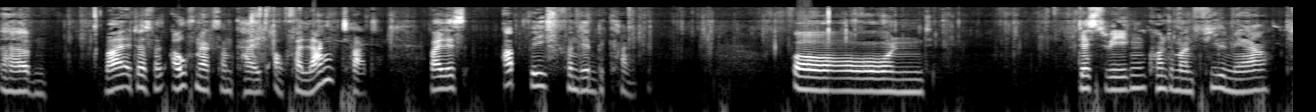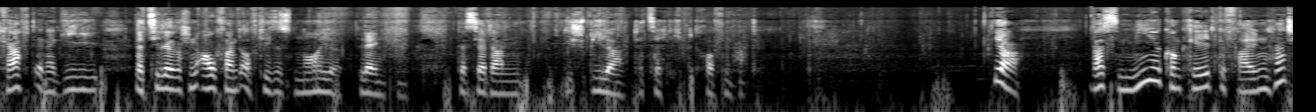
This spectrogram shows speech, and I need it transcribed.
ähm, war etwas, was Aufmerksamkeit auch verlangt hat, weil es abwich von dem Bekannten. Und deswegen konnte man viel mehr Kraft, Energie, erzählerischen Aufwand auf dieses Neue lenken, das ja dann die Spieler tatsächlich betroffen hat. Ja, was mir konkret gefallen hat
